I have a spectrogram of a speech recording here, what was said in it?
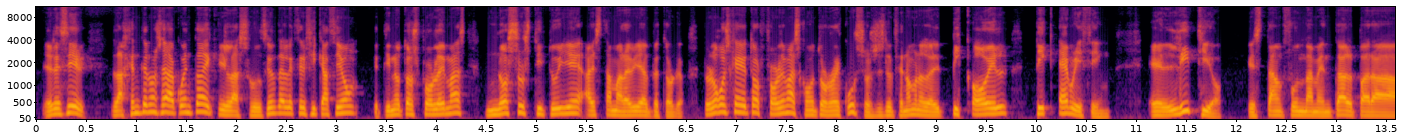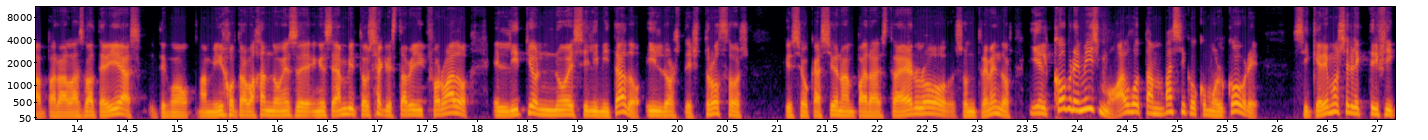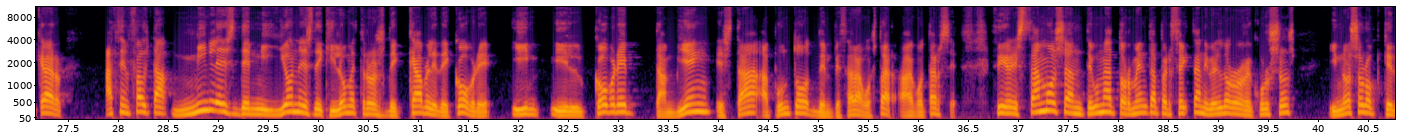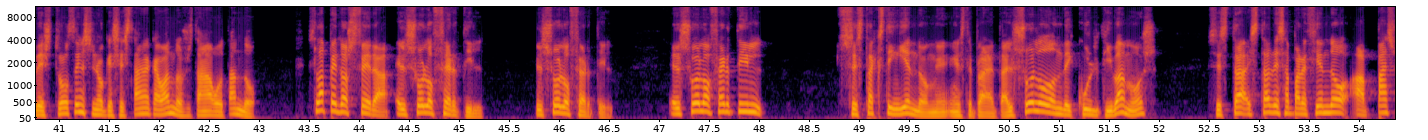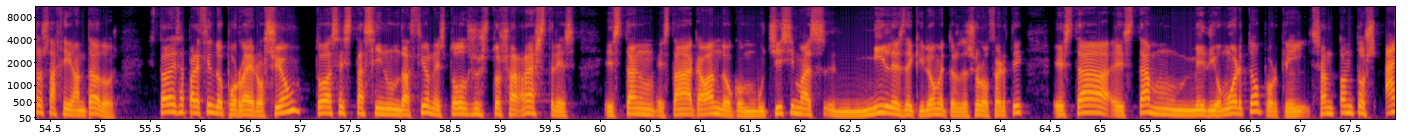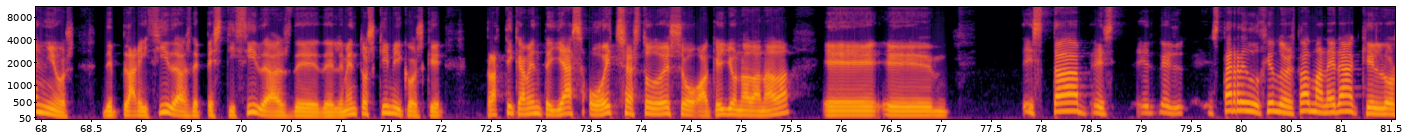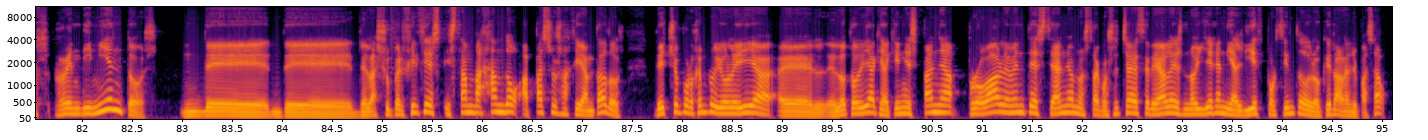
Es decir, la gente no se da cuenta de que la solución de electrificación, que tiene otros problemas, no sustituye a esta maravilla del petróleo. Pero luego es que hay otros problemas con otros recursos. Es el fenómeno del peak oil, peak everything. El litio, que es tan fundamental para, para, las baterías, y tengo a mi hijo trabajando en ese, en ese ámbito, o sea que está bien informado, el litio no es ilimitado y los destrozos que se ocasionan para extraerlo son tremendos. Y el cobre mismo, algo tan básico como el cobre. Si queremos electrificar, hacen falta miles de millones de kilómetros de cable de cobre y, el cobre también está a punto de empezar a, a agotarse. Es decir, estamos ante una tormenta perfecta a nivel de los recursos y no solo que destrocen, sino que se están acabando, se están agotando. Es la pedosfera, el suelo fértil. El suelo fértil. El suelo fértil se está extinguiendo en, este planeta. El suelo donde cultivamos se está, está desapareciendo a pasos agigantados. Está desapareciendo por la erosión, todas estas inundaciones, todos estos arrastres están, están acabando con muchísimas miles de kilómetros de suelo fértil. Está, está medio muerto porque son tantos años de plaguicidas, de pesticidas, de, elementos químicos que prácticamente ya o echas todo eso aquello nada, nada. Eh, eh, está, está reduciendo de tal manera que los rendimientos de, las superficies están bajando a pasos agigantados. De hecho, por ejemplo, yo leía el, otro día que aquí en España probablemente este año nuestra cosecha de cereales no llegue ni al 10% de lo que era el año pasado.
